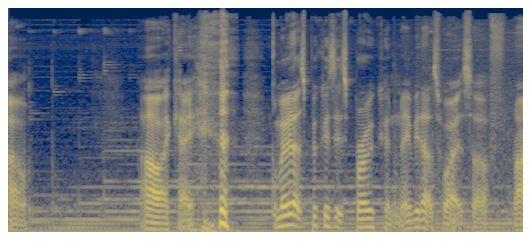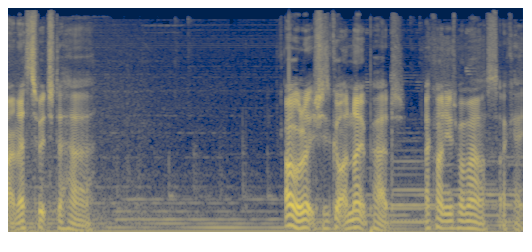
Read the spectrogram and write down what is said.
Oh. Oh, okay. well, maybe that's because it's broken. Maybe that's why it's off. Right, let's switch to her. Oh, look, she's got a notepad. I can't use my mouse. Okay.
